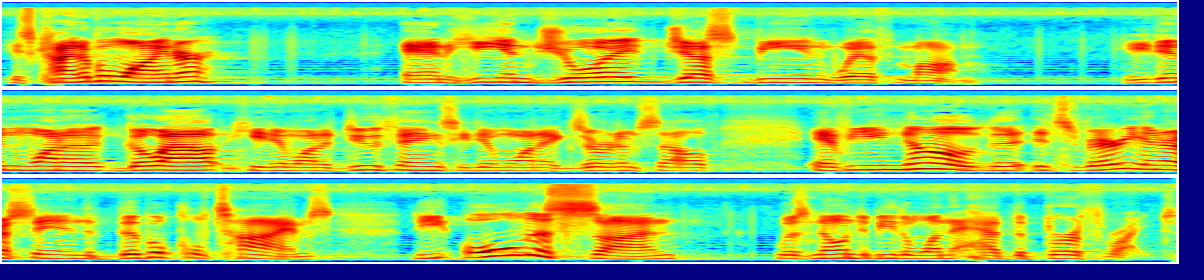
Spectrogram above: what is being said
He's kind of a whiner, and he enjoyed just being with mom. He didn't want to go out, he didn't want to do things, he didn't want to exert himself. If you know that it's very interesting in the biblical times, the oldest son was known to be the one that had the birthright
